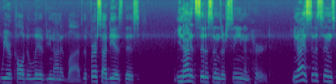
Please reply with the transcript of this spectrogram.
we are called to live united lives. The first idea is this united citizens are seen and heard. United citizens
